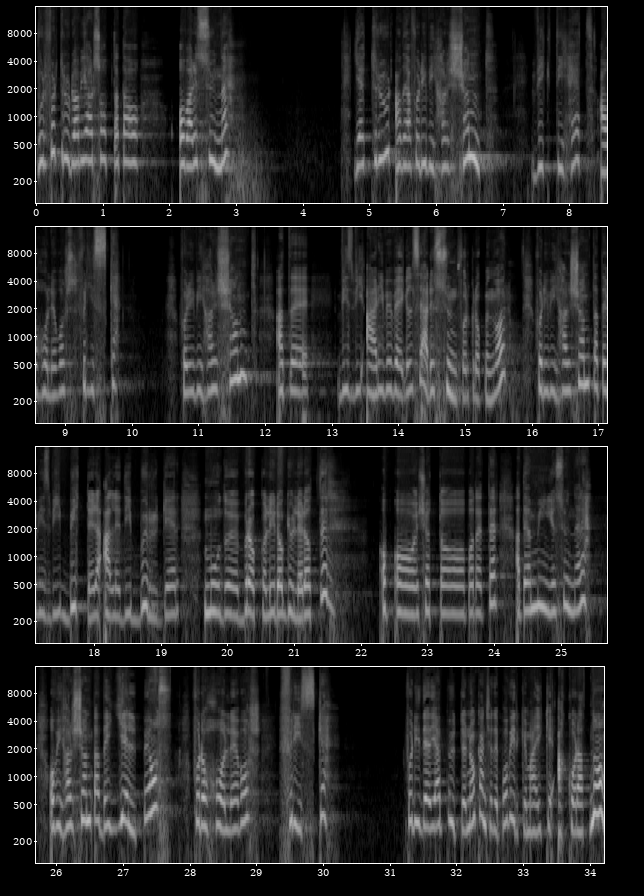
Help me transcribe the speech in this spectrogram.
Hvorfor tror du at vi er så opptatt av å, å være sunne? Jeg tror at det er fordi vi har skjønt viktighet av å holde oss friske. Fordi vi har skjønt at eh, hvis vi er i bevegelse, er det sunt for kroppen vår. Fordi vi har skjønt at hvis vi bytter alle de burger mot eh, brokkoli og gulrøtter og, og, kjøtt og poteter, at det er mye sunnere. Og vi har skjønt at det hjelper oss for å holde oss friske. Fordi det jeg putter nå, kanskje det påvirker meg ikke akkurat nå.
